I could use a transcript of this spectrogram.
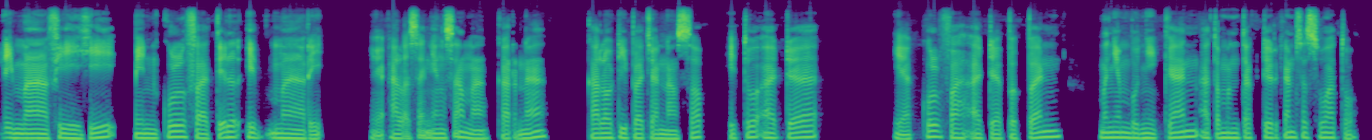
Lima fihi min kulfatil ibmari. Ya, alasan yang sama karena kalau dibaca nasab itu ada ya kulfah, ada beban menyembunyikan atau mentakdirkan sesuatu.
